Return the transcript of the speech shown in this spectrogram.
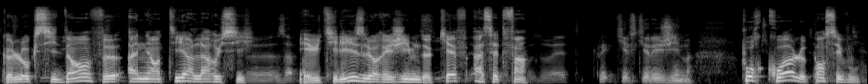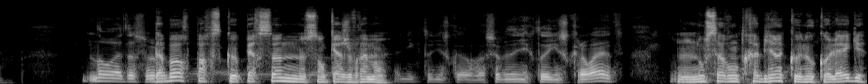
que l'Occident veut anéantir la Russie et utilise le régime de Kiev à cette fin. Pourquoi le pensez-vous? D'abord parce que personne ne s'en cache vraiment. Nous savons très bien que nos collègues,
